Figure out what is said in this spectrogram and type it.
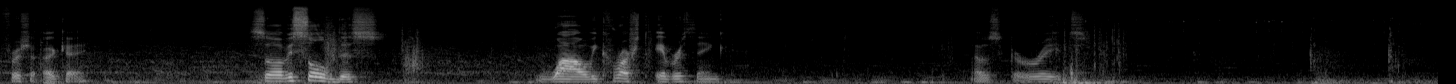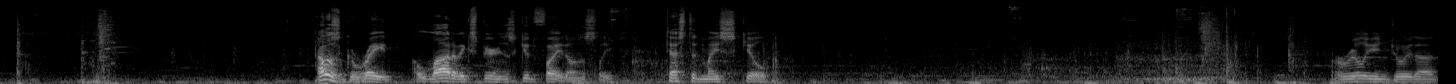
Fresh. Okay. So we solved this. Wow, we crushed everything. That was great. That was great. A lot of experience. Good fight, honestly. Tested my skill. I really enjoy that.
